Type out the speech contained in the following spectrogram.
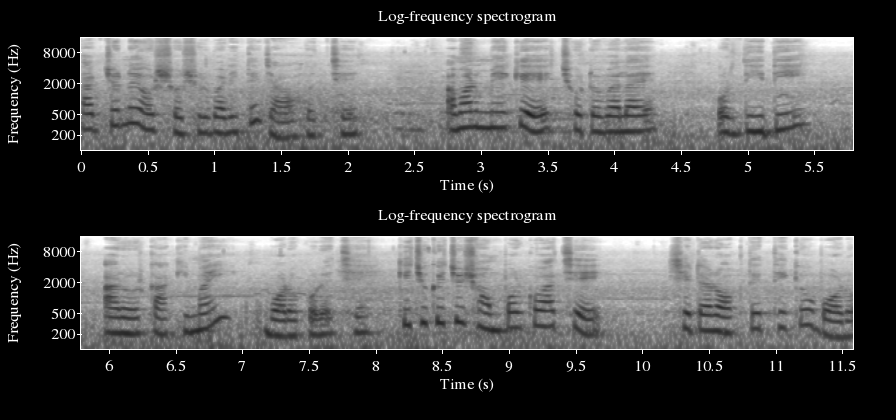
তার জন্য ওর শ্বশুরবাড়িতে যাওয়া হচ্ছে। আমার মেয়েকে ছোটোবেলায় ওর দিদি আর ওর কাকিমাই বড় করেছে। কিছু কিছু সম্পর্ক আছে, সেটা রক্তের থেকেও বড়।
